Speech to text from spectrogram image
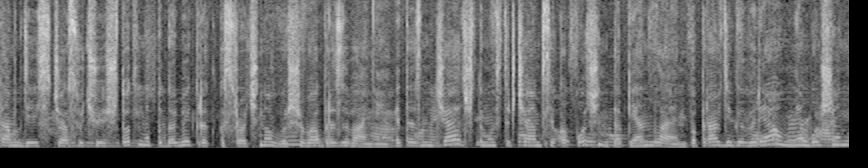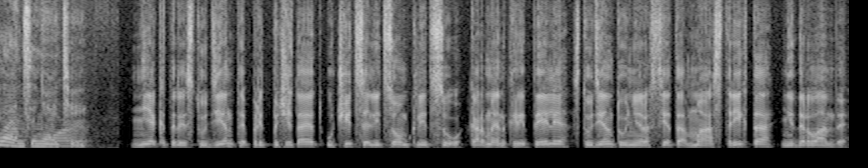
там, где я сейчас учусь, что-то наподобие краткосрочного высшего образования. Это означает, что мы встречаемся как очно, так и онлайн. По правде говоря, у меня больше онлайн-занятий. Некоторые студенты предпочитают учиться лицом к лицу. Кармен Крители, студент университета Маастрихта, Нидерланды.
